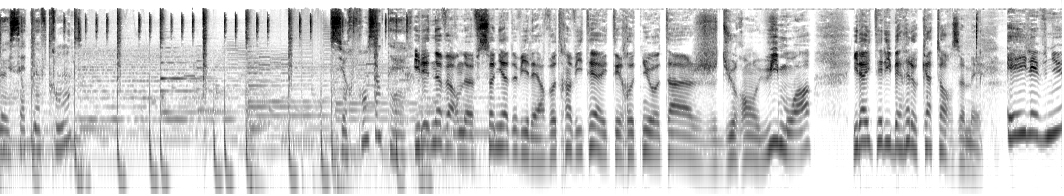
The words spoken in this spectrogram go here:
Le 7-9-30 France Inter. Il est 9h09. Sonia De Villers, votre invité a été retenu otage durant 8 mois. Il a été libéré le 14 mai. Et il est venu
